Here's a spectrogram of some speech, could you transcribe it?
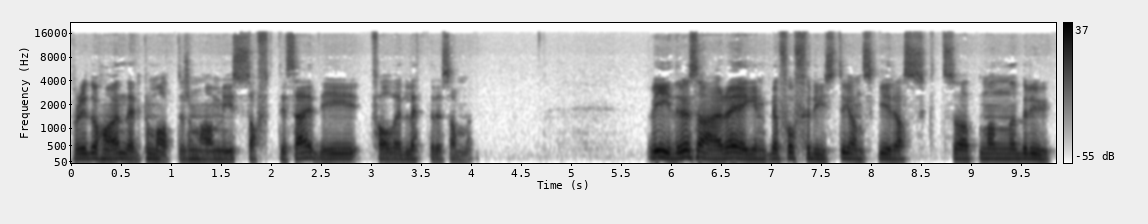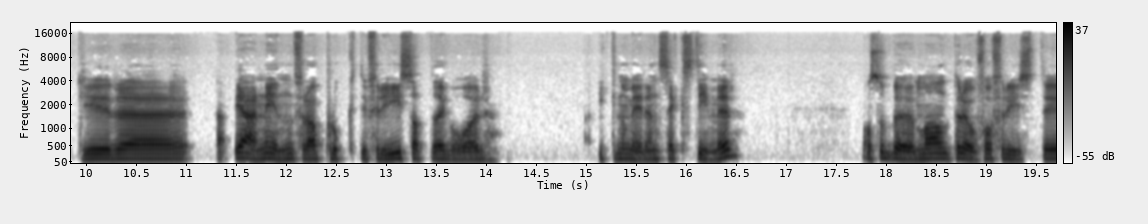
Fordi du har en del tomater som har mye saft i seg, de faller lettere sammen. Videre så er det egentlig å få fryst det ganske raskt, så at man bruker eh, gjerne innen fra plukk til frys at det går ikke noe mer enn seks timer. Og så bør man prøve å få fryst de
